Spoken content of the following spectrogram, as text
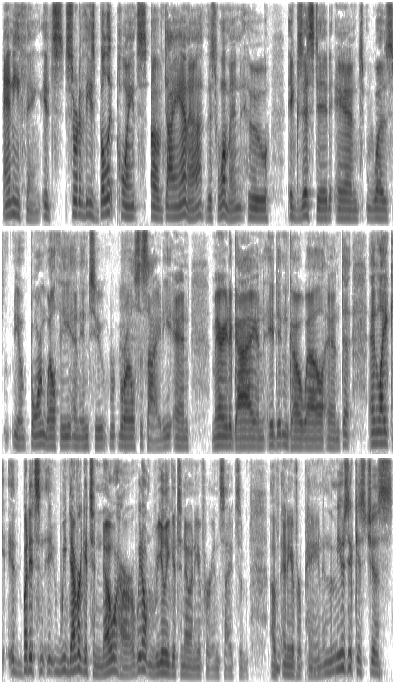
anything. It's sort of these bullet points of Diana, this woman who existed and was, you know, born wealthy and into royal society and married a guy and it didn't go well and and like but it's we never get to know her. We don't really get to know any of her insights of of any of her pain and the music is just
